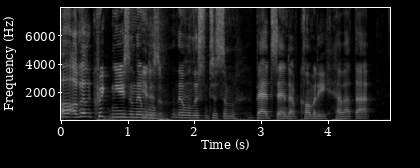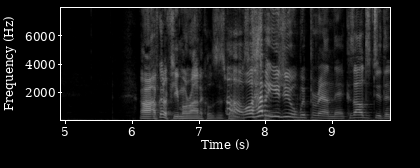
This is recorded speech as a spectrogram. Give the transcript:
Oh, I've got a quick news and then It we'll a- then we'll listen to some bad stand up comedy. How about that? All right, I've got a few more articles as well. Oh well, how about you do a whip around there? Because I'll just do the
